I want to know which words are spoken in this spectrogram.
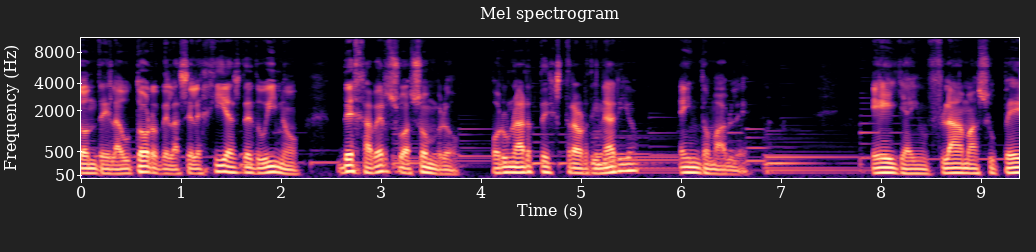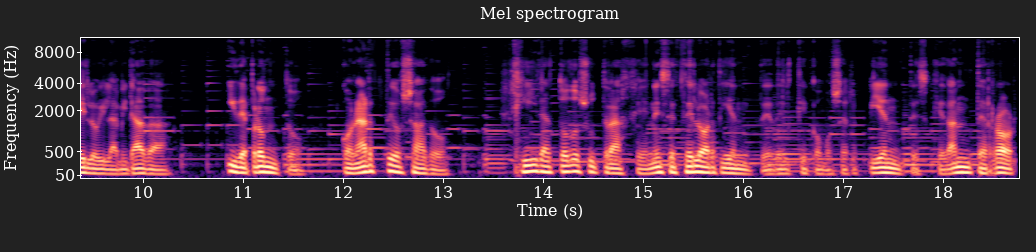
donde el autor de las elegías de Duino deja ver su asombro por un arte extraordinario e indomable. Ella inflama su pelo y la mirada, y de pronto, con arte osado, gira todo su traje en ese celo ardiente del que como serpientes que dan terror,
